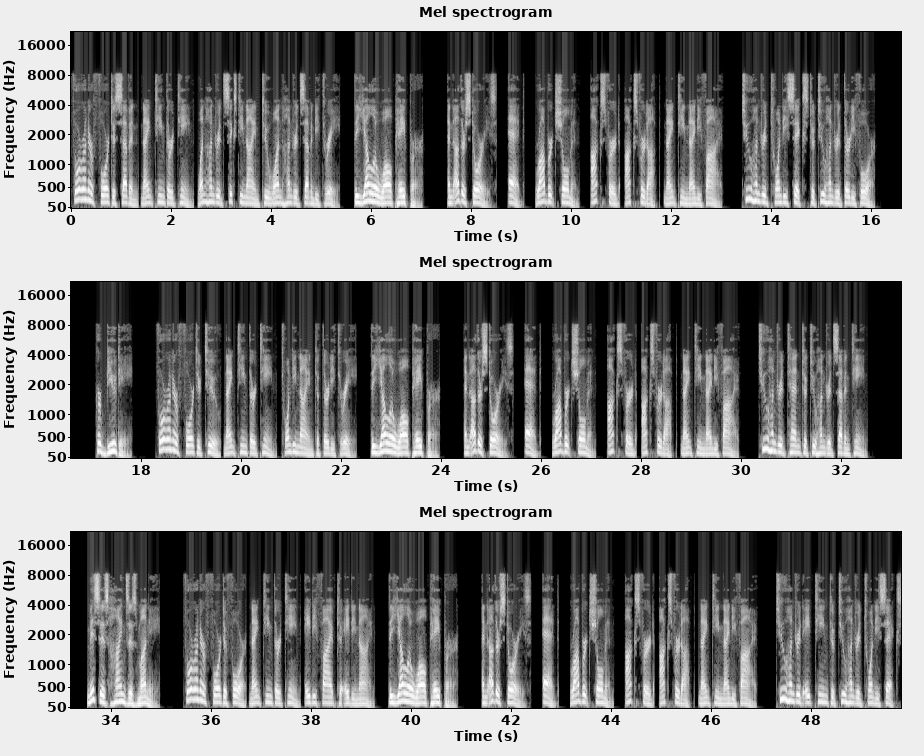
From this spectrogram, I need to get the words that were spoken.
Forerunner 4 to 7, 1913, 169 to 173. The Yellow Wall Paper. And Other Stories. ed. Robert Shulman. Oxford, Oxford Up, 1995. 226–234. Her Beauty. Forerunner 4–2 1913, 29–33. The Yellow Wall Paper. And Other Stories. ed. Robert Shulman. Oxford, Oxford Up, 1995. 210–217. Mrs. Hines's Money. Forerunner 4 to 4, 1913, 85 to 89. The Yellow Wallpaper, And Other Stories. ed. Robert Shulman. Oxford, Oxford Up, 1995. 218 to 226.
